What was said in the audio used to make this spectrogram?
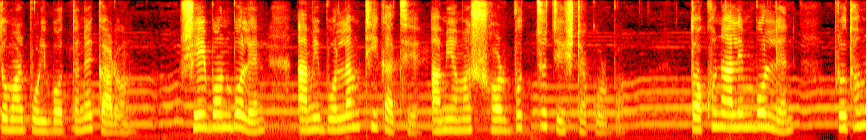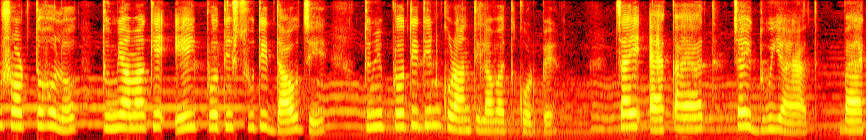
তোমার পরিবর্তনের কারণ। সেই বোন বলেন, আমি বললাম, ঠিক আছে, আমি আমার সর্বোচ্চ চেষ্টা করব। তখন আলিম বললেন, প্রথম শর্ত হলো, তুমি আমাকে এই প্রতিশ্রুতি দাও যে, তুমি প্রতিদিন কোরআন তিলাবাত করবে। চাই এক আয়াত, চাই দুই আয়াত বা এক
